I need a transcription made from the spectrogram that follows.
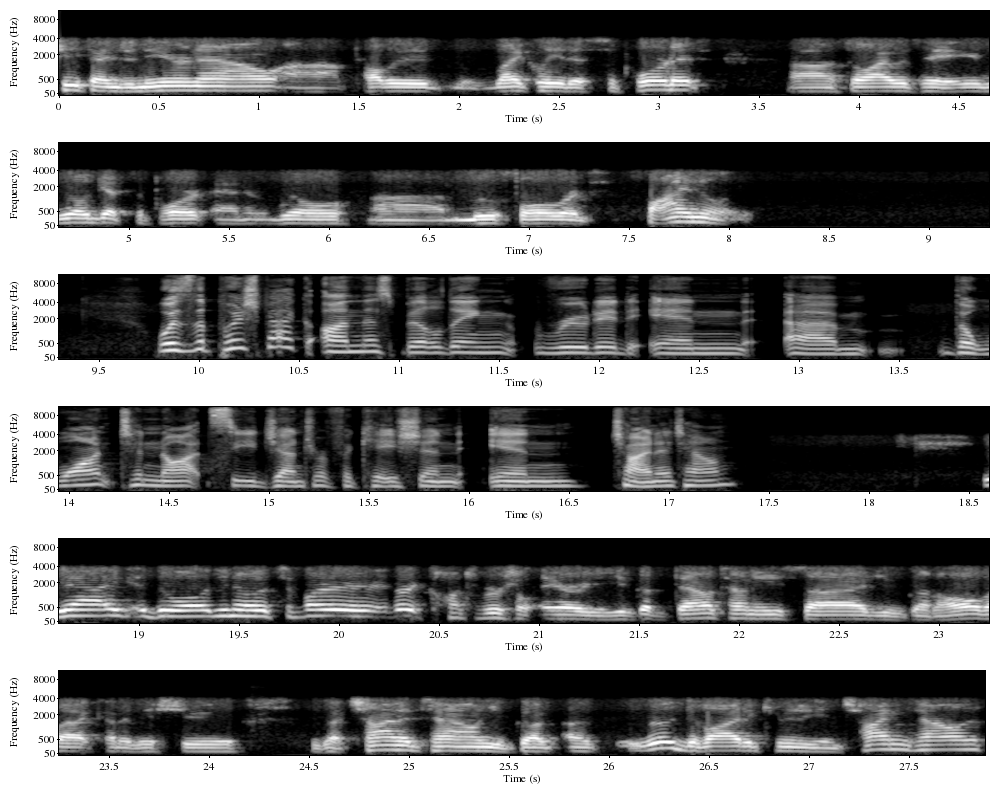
chief engineer now, uh, probably likely to support it. Uh, so I would say it will get support and it will uh, move forward finally. Was the pushback on this building rooted in um, the want to not see gentrification in Chinatown? Yeah, well, you know, it's a very very controversial area. You've got downtown east side, you've got all that kind of issue. You've got Chinatown, you've got a really divided community in Chinatown.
